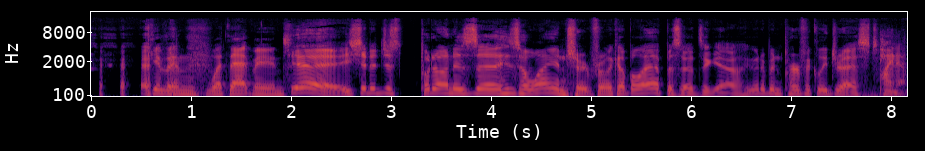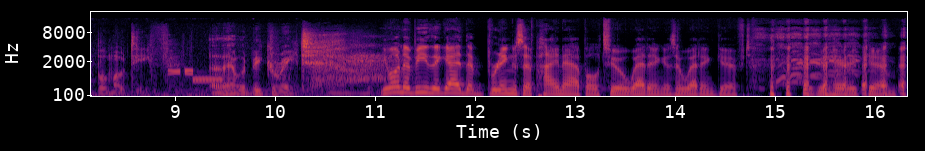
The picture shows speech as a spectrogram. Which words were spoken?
Given what that means. Yeah, he should have just put on his uh, his Hawaiian shirt from a couple of episodes ago. He would have been perfectly dressed. Pineapple motif. Uh, that would be great. You want to be the guy that brings a pineapple to a wedding as a wedding gift. Your Harry Kim.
